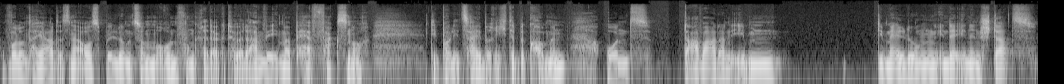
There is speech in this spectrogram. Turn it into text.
Volontariat ist eine Ausbildung zum Rundfunkredakteur. Da haben wir immer per Fax noch die Polizeiberichte bekommen und da war dann eben die Meldung in der Innenstadt,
